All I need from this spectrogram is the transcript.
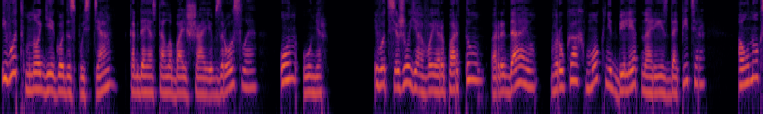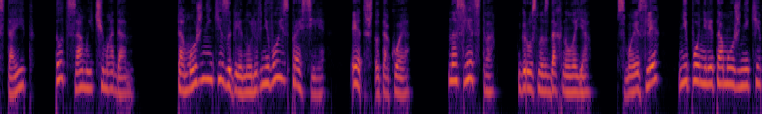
И вот многие годы спустя, когда я стала большая и взрослая, он умер. И вот сижу я в аэропорту, рыдаю, в руках мокнет билет на рейс до Питера, а у ног стоит тот самый чемодан. Таможенники заглянули в него и спросили, «Это что такое?» «Наследство», — грустно вздохнула я. «В смысле?» — не поняли таможенники.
